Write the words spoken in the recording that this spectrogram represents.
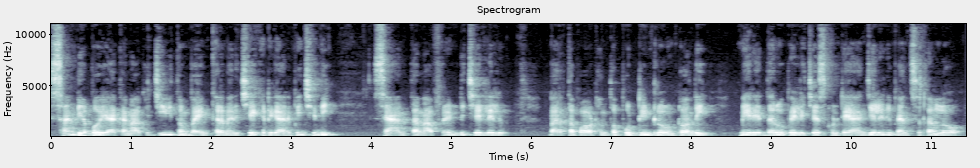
సంధ్య పోయాక నాకు జీవితం భయంకరమైన చీకటిగా అనిపించింది. శాంత నా ఫ్రెండ్ చెల్లెలు. భర్త పోవడంతో పుట్టింట్లో ఉంటోంది. మీరిద్దరూ పెళ్ళి చేసుకుంటే అంజలిని పెంచడంలో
